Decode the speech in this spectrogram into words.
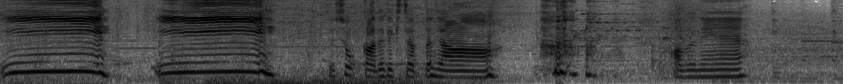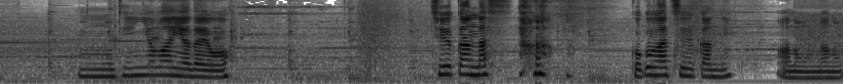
いいいい、ショッカー出てきちゃったじゃん。危ねえ。もう、てんやわんやだよ。中間だし。ここが中間ね。あの女の。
